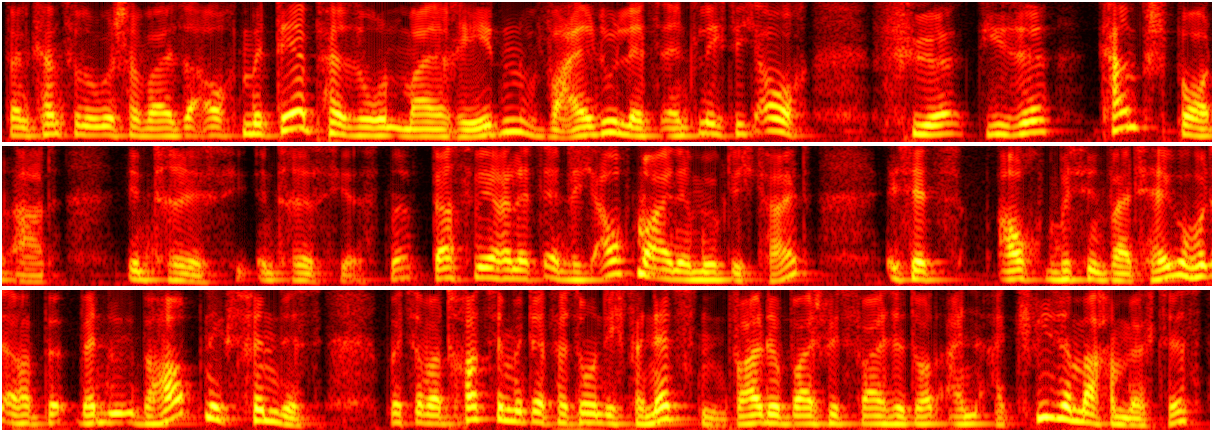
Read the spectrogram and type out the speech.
dann kannst du logischerweise auch mit der Person mal reden, weil du letztendlich dich auch für diese Kampfsportart interessierst. Ne? Das wäre letztendlich auch mal eine Möglichkeit. Ist jetzt auch ein bisschen weit hergeholt, aber wenn du überhaupt nichts findest, möchtest aber trotzdem mit der Person dich vernetzen, weil du beispielsweise dort eine Akquise machen möchtest,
